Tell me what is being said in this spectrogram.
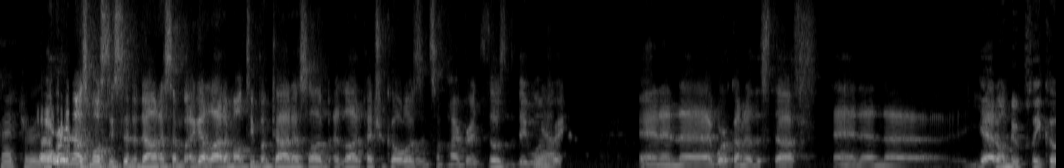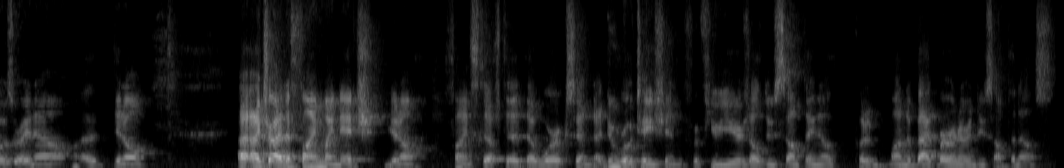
Petra. Uh, right now it's mostly Synodontis. I'm, I got a lot of multipunctatus, a lot, a lot of petricolas, and some hybrids. Those are the big ones Yeah. right now. And then uh, I work on other stuff. And then uh, yeah, I don't do plecos right now. Uh, you know, I, I try to find my niche. You know, find stuff that that works. And I do rotation for a few years. I'll do something. I'll put it on the back burner and do something else.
